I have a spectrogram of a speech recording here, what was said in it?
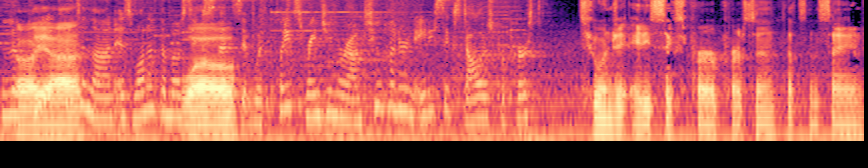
Le Oh, Pré yeah. Catelan is one of the most Whoa. expensive, with plates ranging around $286 per person. 286 per person. That's insane.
